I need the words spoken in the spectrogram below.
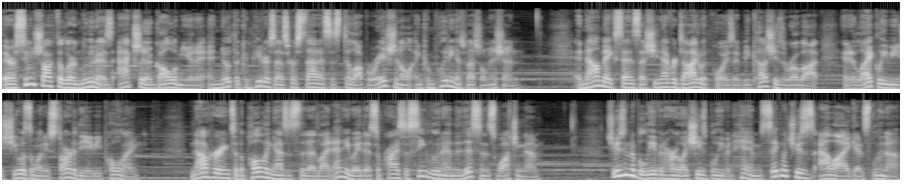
They are soon shocked to learn Luna is actually a Golem unit and note the computer says her status is still operational and completing a special mission. It now makes sense that she never died with poison because she's a robot, and it likely means she was the one who started the AB polling. Now hurrying to the polling as it's the deadline anyway, they're surprised to see Luna in the distance watching them. Choosing to believe in her like she's believing him, Sigma chooses ally against Luna.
